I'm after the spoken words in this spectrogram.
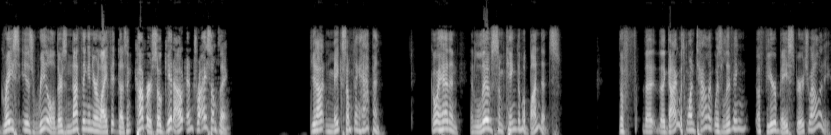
Grace is real. There's nothing in your life it doesn't cover. So get out and try something. Get out and make something happen. Go ahead and, and live some kingdom abundance. The, the, the guy with one talent was living a fear based spirituality.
